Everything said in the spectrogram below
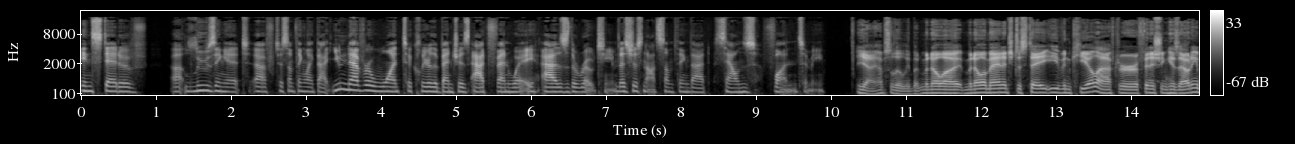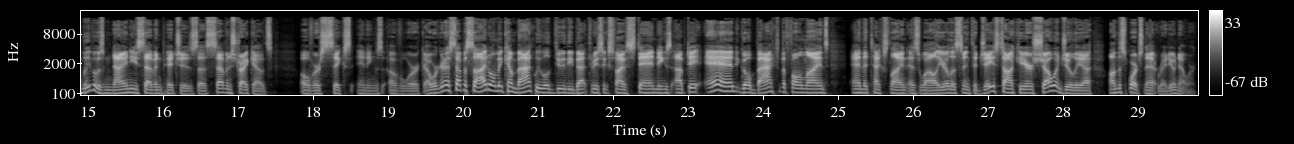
instead of uh, losing it uh, to something like that. You never want to clear the benches at Fenway as the road team. That's just not something that sounds fun to me. Yeah, absolutely. But Manoah Manoah managed to stay even keel after finishing his outing. I believe it was 97 pitches, uh, seven strikeouts over six innings of work. Uh, we're going to step aside. When we come back, we will do the Bet365 standings update and go back to the phone lines and the text line as well. You're listening to Jays Talk here, Show and Julia on the Sportsnet Radio Network.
